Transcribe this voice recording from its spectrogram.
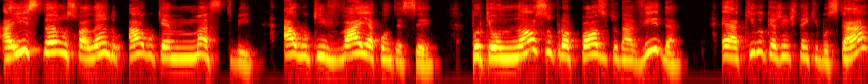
Aí estamos falando algo que é must be, algo que vai acontecer. Porque o nosso propósito na vida é aquilo que a gente tem que buscar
